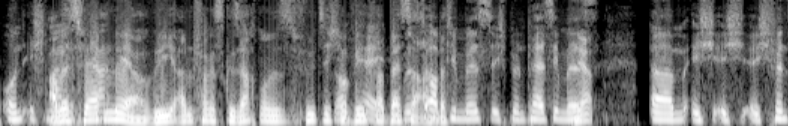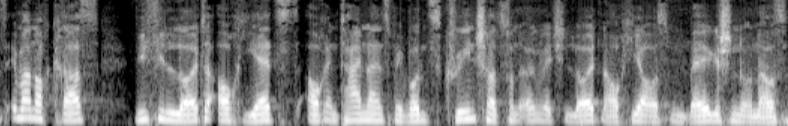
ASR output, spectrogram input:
Und ich meine, aber es werden mehr, wie anfangs gesagt, und es fühlt sich okay, auf jeden Fall besser an. Du bist Optimist, ich bin Pessimist. Ja. Ähm, ich ich, ich finde es immer noch krass, wie viele Leute auch jetzt, auch in Timelines, mir wurden Screenshots von irgendwelchen Leuten, auch hier aus dem Belgischen und aus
